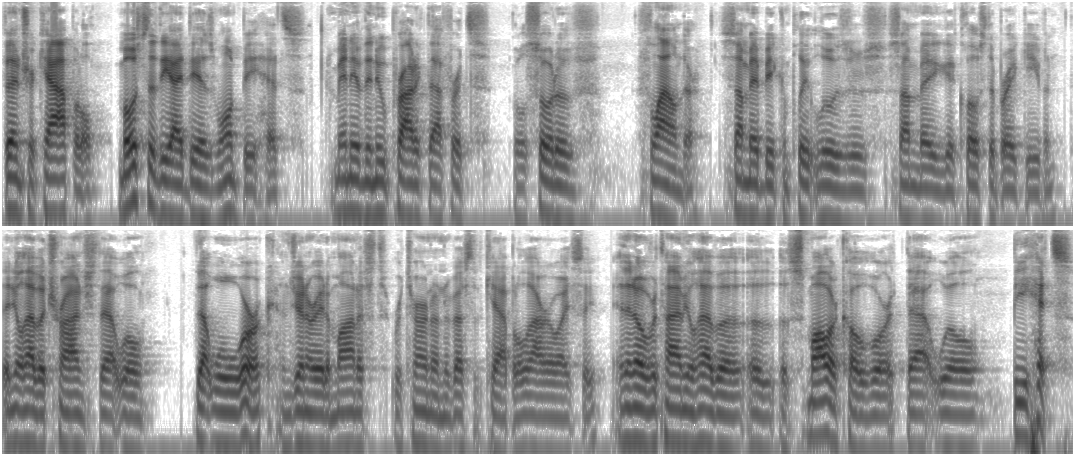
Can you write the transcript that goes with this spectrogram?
venture capital, most of the ideas won't be hits. Many of the new product efforts will sort of flounder. Some may be complete losers. Some may get close to break even. Then you'll have a tranche that will that will work and generate a modest return on invested capital (ROIC). And then over time, you'll have a, a, a smaller cohort that will be hits.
